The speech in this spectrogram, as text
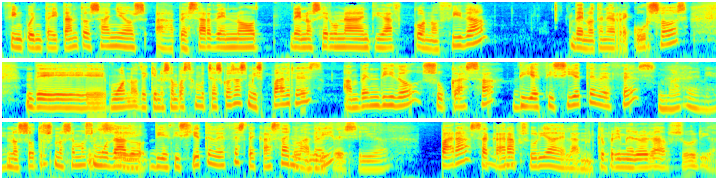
cincuenta y tantos años a pesar de no, de no ser una entidad conocida de no tener recursos, de bueno, de que nos han pasado muchas cosas. Mis padres han vendido su casa 17 veces. Madre de mi vida. Nosotros nos hemos Sí. mudado 17 veces de casa en por Madrid necesidad. para sacar Absuria adelante. Que primero era Absuria.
